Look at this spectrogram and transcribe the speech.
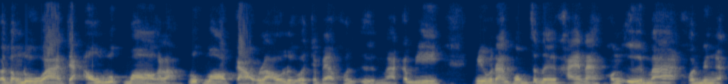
ก็ต้องดูว่าจะเอาลูกหม้อเราลูกหม้อเก่าเรา หรือว่าจะไปเอาคนอื่นมา ก็มีมีวันนั้นผมเสนอใครนะ คนอื่นมาคนหนึ่งอะ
